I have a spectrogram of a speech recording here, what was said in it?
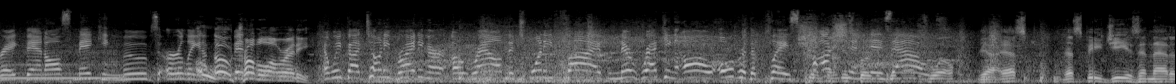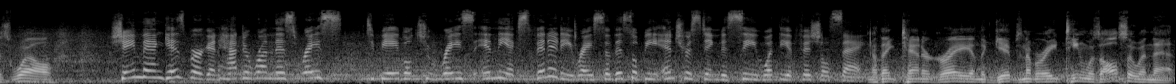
Greg Van Alst making moves early. Oh, oh trouble already. And we've got Toni Breidinger around the 25, and they're wrecking all over the place. Shane Caution is out. Well. Yeah, S SVG is in that as well. Shane Van Gisbergen had to run this race to be able to race in the Xfinity race, so this will be interesting to see what the officials say. I think Tanner Gray and the Gibbs number 18 was also in that.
